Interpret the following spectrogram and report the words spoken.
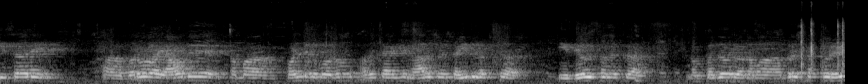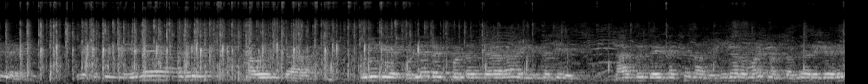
ಈ ಸಾರಿ ಬರುವ ಯಾವುದೇ ನಮ್ಮ ಫಂಡ್ ಇರ್ಬೋದು ಅದಕ್ಕಾಗಿ ನಾಲ್ಕರಿಂದ ಐದು ಲಕ್ಷ ಈ ದೇವಸ್ಥಾನಕ್ಕೆ ನಮ್ಮ ತಂದೆಯವರು ನಮ್ಮ ಅಂಬರೀಶ್ ಠಾಕೂರ್ ಸತಿ ಏನೇ ಆಗಲಿ ನಾವು ಈಗ ಗುರುಗೆ ಕೊಳ್ಳೆ ಅಂತ ಹೇಳಲ್ಲ. ಈ ಸತಿ ನಾಲ್ಕರಿಂದ ಐದು ಲಕ್ಷ ನಾನು ಹಿಂಗಾರು ಮಾಡಿ ನಮ್ಮ ತಂದೆಯವರಿಗೆ ಹೇಳಿ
